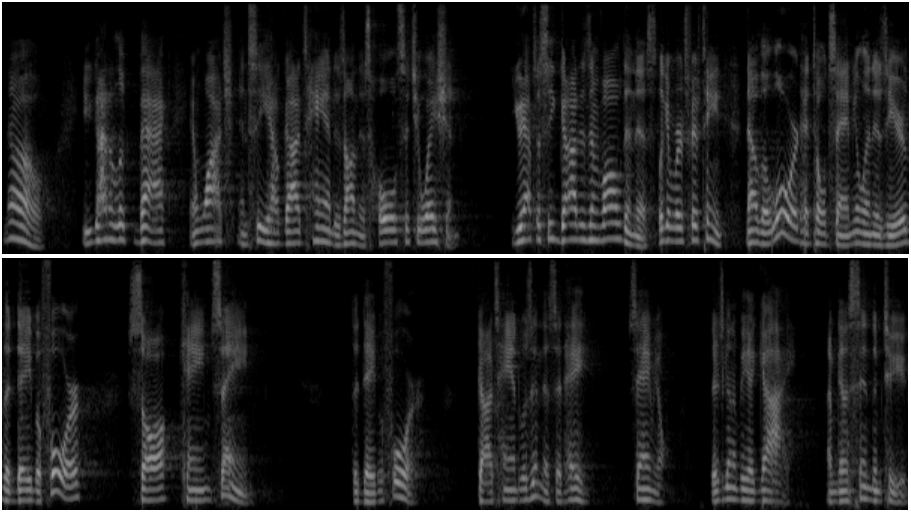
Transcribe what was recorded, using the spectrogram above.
No. You got to look back and watch and see how God's hand is on this whole situation. You have to see God is involved in this. Look at verse 15. Now the Lord had told Samuel in his ear the day before Saul came saying, the day before, God's hand was in this, said, Hey, Samuel, there's going to be a guy. I'm going to send him to you.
